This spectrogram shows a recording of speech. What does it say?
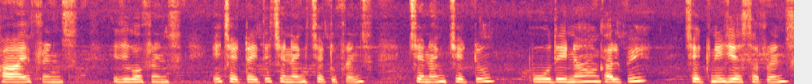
హాయ్ ఫ్రెండ్స్. ఇదిగో ఫ్రెండ్స్ ఈ చెట్టు అయితే చెనంగి చెట్టు ఫ్రెండ్స్. చెనంగి చెట్టు పుదీనా కలిపి చట్నీ చేస్తారు ఫ్రెండ్స్.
